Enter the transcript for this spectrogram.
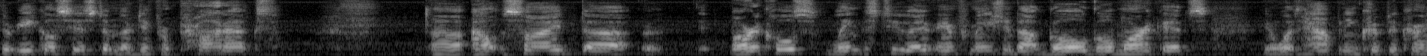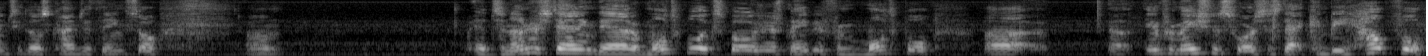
their ecosystem, their different products. Uh, outside uh, articles, links to information about gold, gold markets, you know what's happening, cryptocurrency, those kinds of things. So. Um, it's an understanding then of multiple exposures, maybe from multiple uh, uh, information sources that can be helpful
